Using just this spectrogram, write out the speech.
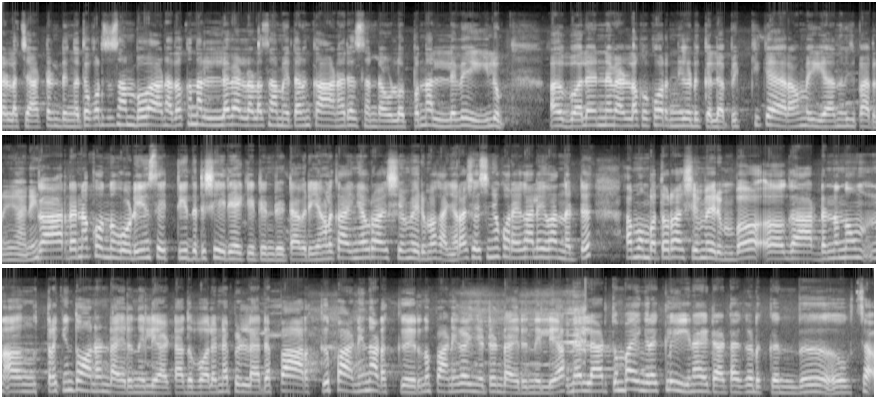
വെള്ളച്ചാട്ടമുണ്ട് ഇങ്ങനത്തെ കുറച്ച് സംഭവമാണ്. അതൊക്കെ നല്ല വെള്ളമുള്ള സമയത്താണ് കാണാൻ രസം ഉണ്ടാവുള്ളൂ. ഇപ്പം നല്ല വെയിലും അതുപോലെ തന്നെ വെള്ളമൊക്കെ കുറഞ്ഞു കിടക്കല്ലോ. അപ്പം എനിക്ക് കയറാൻ വയ്യാന്ന് പറഞ്ഞു ഞാൻ ഗാർഡനൊക്കെ ഒന്നും കൂടിയും സെറ്റ് ചെയ്തിട്ട് ശരിയാക്കിയിട്ടുണ്ട് കേട്ടോ അവർ ഞങ്ങൾ കഴിഞ്ഞ പ്രാവശ്യം വരുമ്പോൾ കഴിഞ്ഞ പ്രാവശ്യം കഴിഞ്ഞാൽ കുറേ കാലമായി വന്നിട്ട് ആ മുമ്പത്തെ പ്രാവശ്യം വരുമ്പോൾ ഗാർഡനൊന്നും അത്രയ്ക്കും തോന്നുന്നുണ്ടായിരുന്നില്ല കേട്ടോ അതുപോലെ തന്നെ പിള്ളേരുടെ പാർക്ക് പണി നടക്കുമായിരുന്നു പണി കഴിഞ്ഞിട്ടുണ്ടായിരുന്നില്ല. പിന്നെ എല്ലായിടത്തും ഭയങ്കര ക്ലീൻ ആയിട്ടാട്ടോ കിടക്കുന്നത്. ച-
